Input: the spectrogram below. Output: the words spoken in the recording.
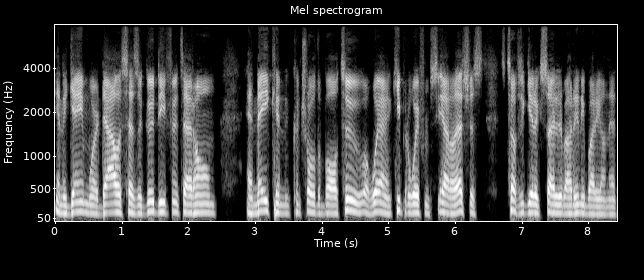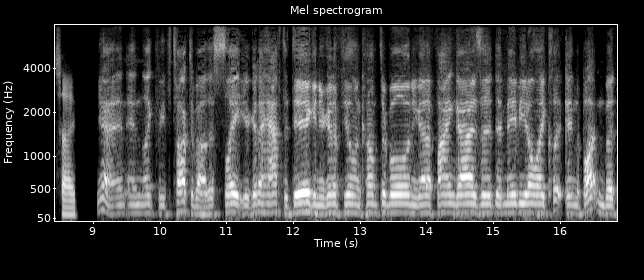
in a game where Dallas has a good defense at home and they can control the ball too away and keep it away from Seattle. That's just it's tough to get excited about anybody on that side. Yeah, and, and like we've talked about this slate, you're gonna have to dig and you're gonna feel uncomfortable and you gotta find guys that, that maybe you don't like clicking the button. But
